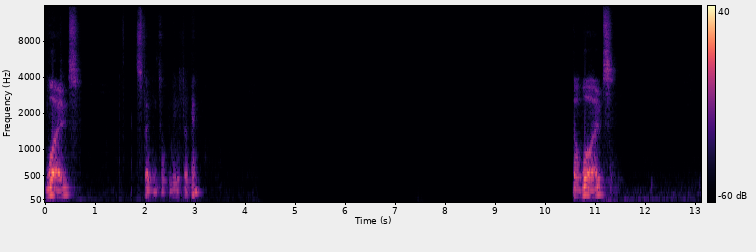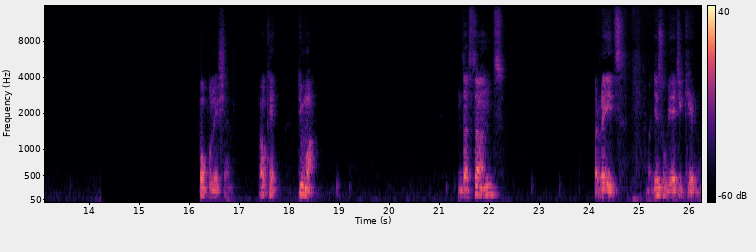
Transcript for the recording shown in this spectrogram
वर्ल्ड spelling चुकली एक second. The world's population. Okay. किंवा द सन्स रेज म्हणजे सूर्याची किरण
